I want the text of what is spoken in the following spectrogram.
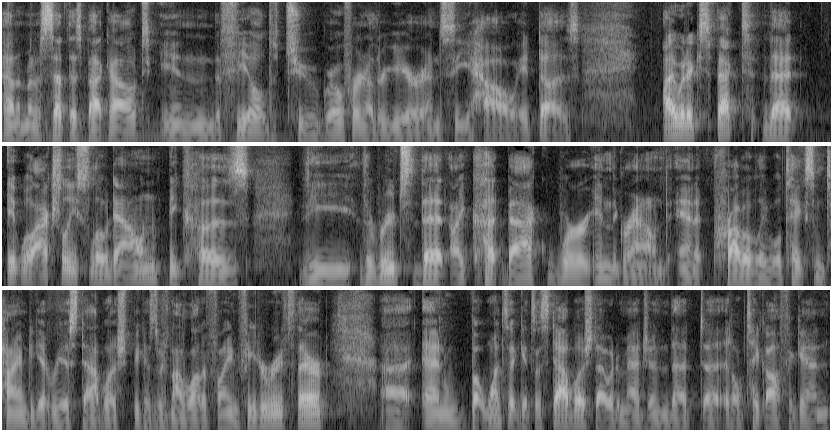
and I'm going to set this back out in the field to grow for another year and see how it does. I would expect that it will actually slow down because the, the roots that I cut back were in the ground and it probably will take some time to get reestablished because there's not a lot of fine feeder roots there. Uh, and But once it gets established, I would imagine that uh, it'll take off again.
